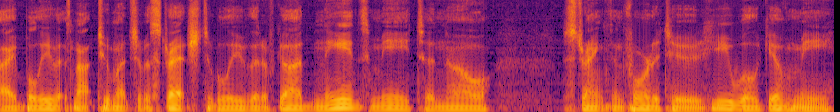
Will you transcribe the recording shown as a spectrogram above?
I believe it's not too much of a stretch to believe that if God needs me to know strength and fortitude, he will give me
